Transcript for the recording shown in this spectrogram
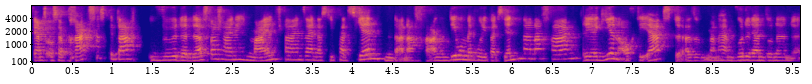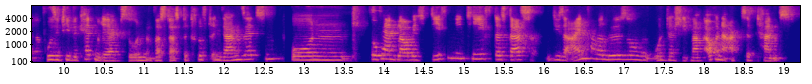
ganz aus der Praxis gedacht, würde das wahrscheinlich ein Meilenstein sein, dass die Patienten danach fragen. Und in dem Moment, wo die Patienten danach fragen, reagieren auch die Ärzte. Also man würde dann so eine, eine positive Kettenreaktion was das betrifft, in Gang setzen. Und insofern glaube ich definitiv, dass das diese einfache Lösung einen Unterschied macht, auch in der Akzeptanz.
